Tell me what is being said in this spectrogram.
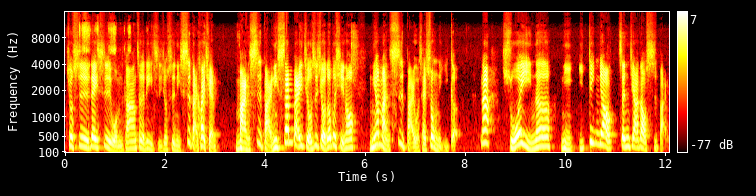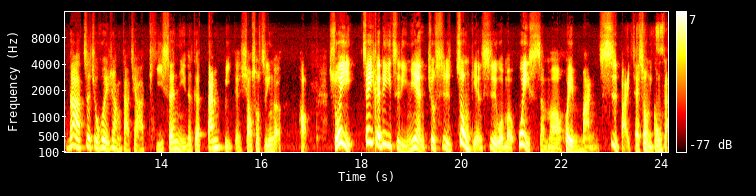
就是类似我们刚刚这个例子，就是你四百块钱满四百，你三百九十九都不行哦，你要满四百我才送你一个。那所以呢，你一定要增加到四百，那这就会让大家提升你那个单笔的销售金额。好，所以这个例子里面就是重点是我们为什么会满四百才送你公仔。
